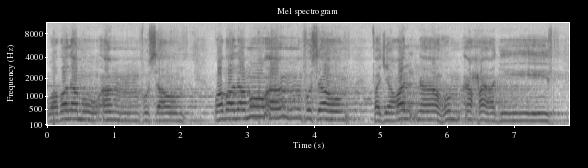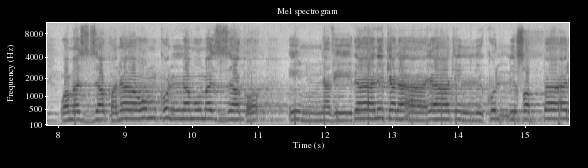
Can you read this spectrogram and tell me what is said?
وظلموا أنفسهم وظلموا أنفسهم فجعلناهم أحاديث ومزقناهم كل ممزق. إن في ذلك لآيات لكل صبار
